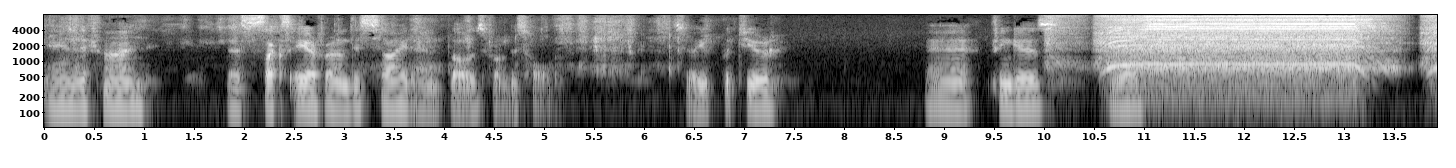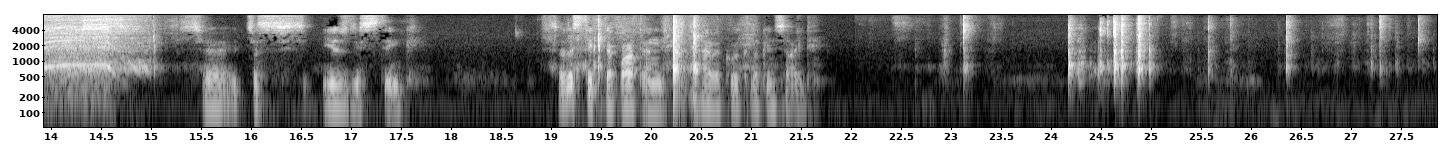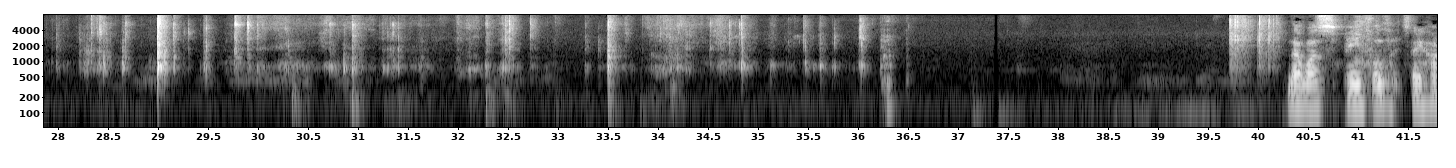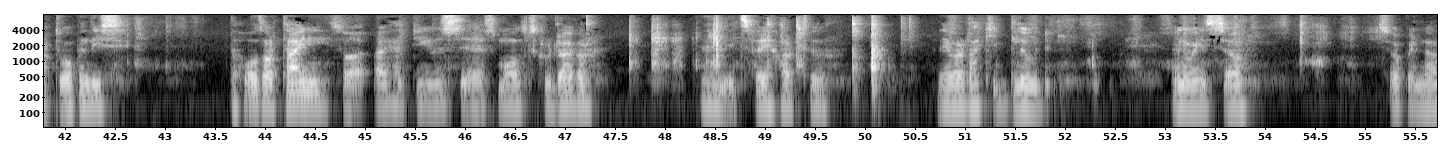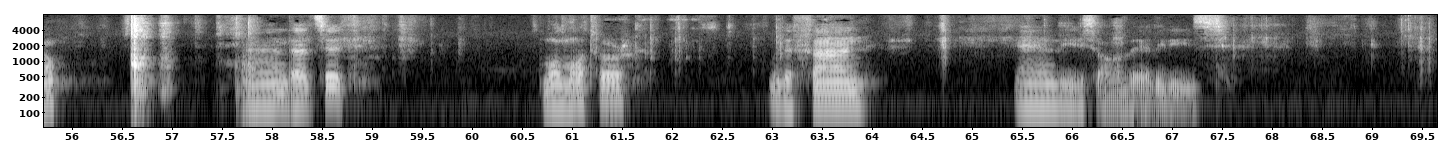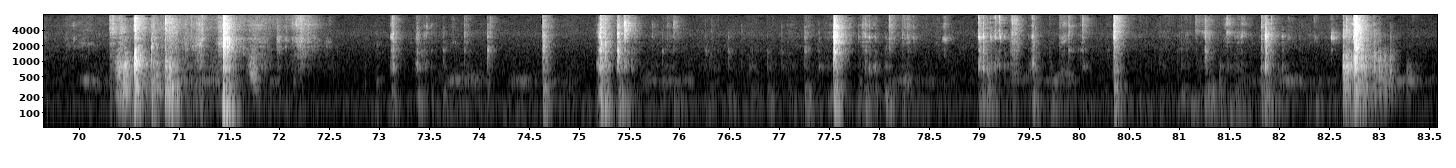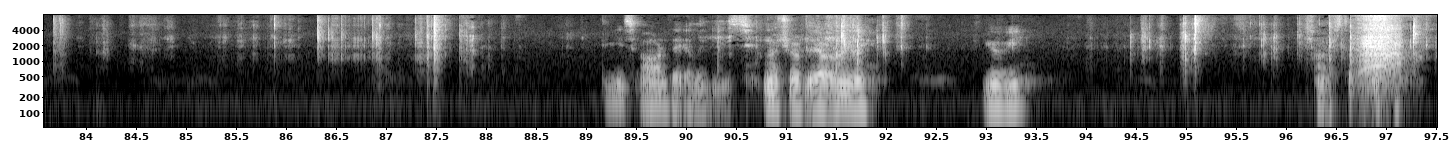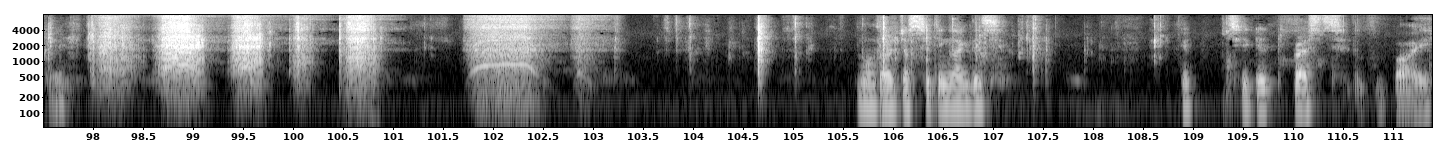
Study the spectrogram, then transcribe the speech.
And the fan that sucks air from this side and blows from this hole. So you put your uh, fingers here. So just use this thing so let's take it apart and have a quick look inside. That was painful. It's very hard to open these. The holes are tiny, so I had to use a small screwdriver and it's very hard to they were like glued. Anyways so it's open now. And that's it. Small motor with a fan and these are the LEDs these are the LEDs I'm not sure if they are really. UV oh, ah, okay. Those are just sitting like this. It to get pressed by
